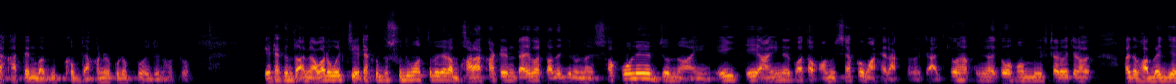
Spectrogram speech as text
দেখাতেন বা বিক্ষোভ দেখানোর কোনো প্রয়োজন হতো। এটা কিন্তু আমি আবার বলছি এটা কিন্তু শুধুমাত্র যারা ভাড়া খাটেন ড্রাইভার তাদের জন্য নয় সকলের জন্য আইন। এই এই আইনের কথা অমিত শাহকেও মাথায় রাখতে হয়েছে। আজকে উনি হয়তো হোম মিনিস্টার রয়েছেন হয়- হয়তো ভাবেন যে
